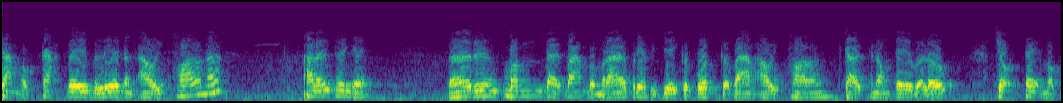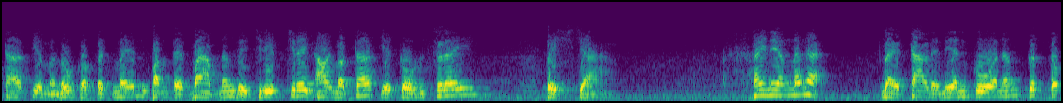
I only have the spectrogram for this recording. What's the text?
ចាំឱកាសពេលវេលានឹងឲ្យផលណាឥឡូវឃើញទេ រឿងបំដែលបានបំរើព្រះវិជ័យកពុទ្ធក៏បានឲ្យផលកើតក្នុងទេវលោកចុតិមកកើតជាមនុស្សក៏ពិតមែនប៉ុន្តែបាបនឹងវាជ្រៀតជ្រែកឲ្យមកកើតជាកូនស្រីពេជ្ចាហើយនាងហ្នឹងដែលកាលដែលមានគួរហ្នឹងគិតទុក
